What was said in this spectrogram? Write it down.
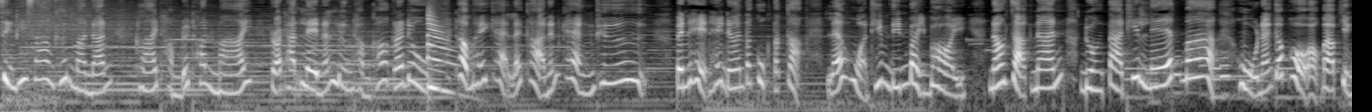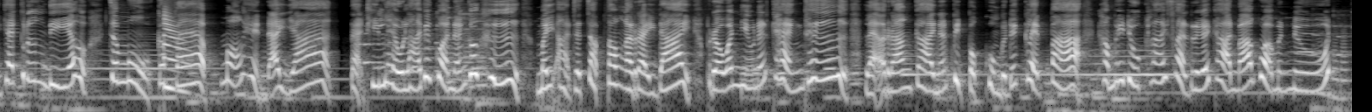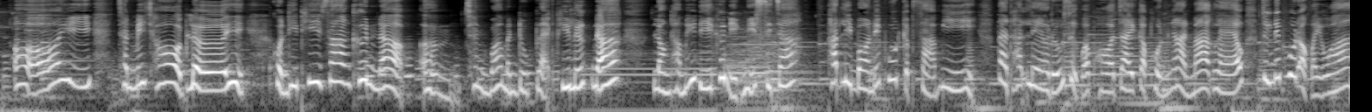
สิ่งที่สร้างขึ้นมานั้น คล้ายทำด้วยท่อนไม้ เพราะทัดเลนั้นลืมทำข้อกระดูกทำให้แขนและขานั้นแข็งทื่อ เป็นเหตุให้เดินตะกุกตะกัก และหัวทิ่มดินบ่อยๆ นอกจากนั้นดวงตาที่เล็กมาก หูนั้นก็โผล่ออกมาเพียงแค่ครึ่งเดียว จมูกก็แฟบมองเห็นได้ยาก แต่ที่เลวร้ายไปกว่านั้นก็คือ ไม่อาจจะจับต้องอะไรได้ เพราะว่านิ้วนั้นแข็งทื่อ และร่างกายนั้นปิดปกคลุมไปด้วยเกล็ดปลาทำให้ดูคล้ายสัตว์เลื้อยคลานมากกว่ามนุษย์ โอ้ยฉันไม่ชอบเลย คนที่พี่สร้างขึ้นนะ่ะเอิมฉันว่ามันดูแปลกพิลึกนะ ลองทำให้ดีขึ้นอีกนิดสิจ๊ะทัดลีบอนได้พูดกับสามี แต่ทัดเลรู้สึกว่าพอใจกับผลงานมากแล้ว จึงได้พูดออกไปว่า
